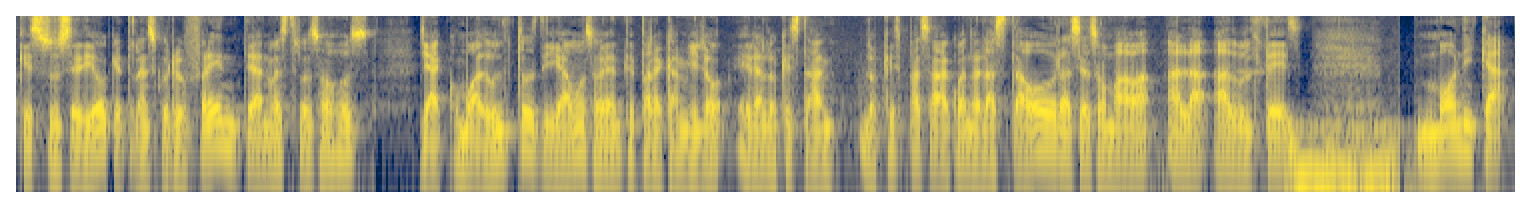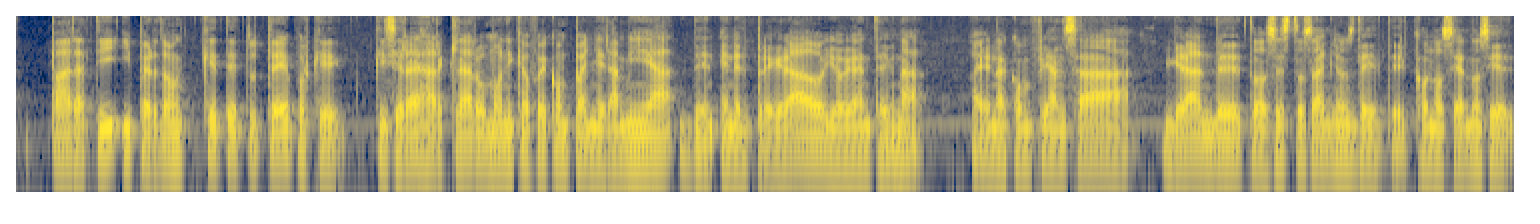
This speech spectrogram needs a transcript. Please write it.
que sucedió, que transcurrió frente a nuestros ojos ya como adultos, digamos, obviamente para Camilo era lo que estaba, lo que pasaba cuando él hasta ahora se asomaba a la adultez. Mónica, para ti, y perdón que te tutee porque quisiera dejar claro, Mónica fue compañera mía en el pregrado y obviamente hay una, hay una confianza grande de todos estos años de, conocernos y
